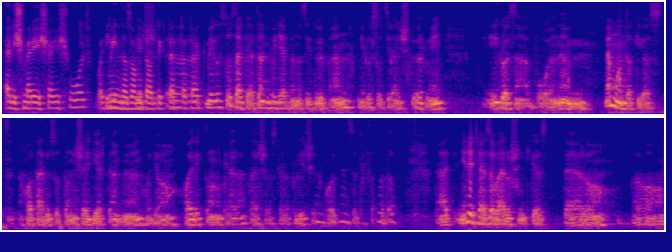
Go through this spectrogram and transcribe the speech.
elismerése is volt, vagy Igen, mindaz, amit addig tettetek? Még azt hozzá kell tenni, hogy ebben az időben még a szociális törvény igazából nem nem mondta ki azt határozottan és egyértelműen, hogy a hajléktalanok ellátása az települési önkormányzati feladat. Tehát Nyíregyháza város úgy kezdte el a, a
